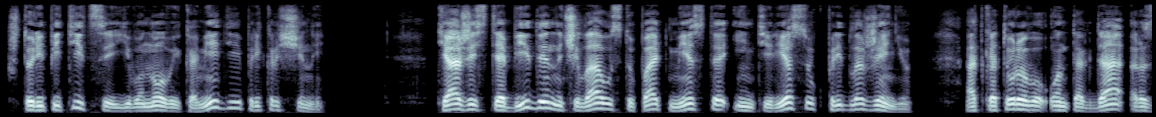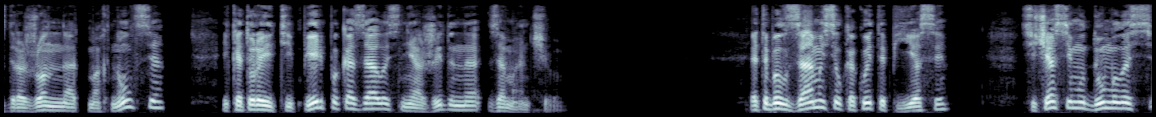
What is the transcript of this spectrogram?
что репетиции его новой комедии прекращены. Тяжесть обиды начала уступать место интересу к предложению, от которого он тогда раздраженно отмахнулся и которое теперь показалось неожиданно заманчивым. Это был замысел какой-то пьесы. Сейчас ему думалось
